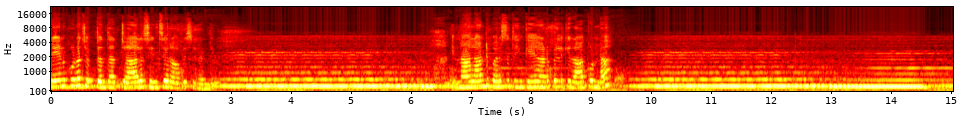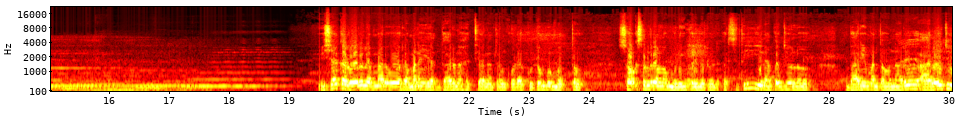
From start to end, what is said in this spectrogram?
నేను కూడా చెప్తాను తను చాలా సిన్సియర్ ఆఫీసర్ అండి. నాలాంటి పరిస్థితి ఇంకే ఆడపిల్లకి రాకుండా విశాఖ రూరల్ ఎంఆర్ఓ రమణయ్య దారుణ హత్య అనంతరం కూడా కుటుంబం మొత్తం శోకసంద్రంలో మునిగిపోయినటువంటి పరిస్థితి. ఈ నేపథ్యంలో భార్యమంతా ఉన్నారు. ఆ రోజు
